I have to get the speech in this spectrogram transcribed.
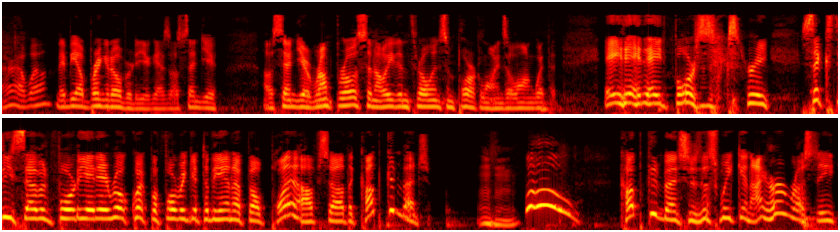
all right. Well, maybe I'll bring it over to you guys. I'll send you, I'll send you a rump roast, and I'll even throw in some pork loins along with it. Eight eight eight four six three sixty seven forty eight. Hey, real quick before we get to the NFL playoffs, uh, the Cub convention. Mm-hmm. Woohoo! Cub convention is this weekend. I heard Rusty,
